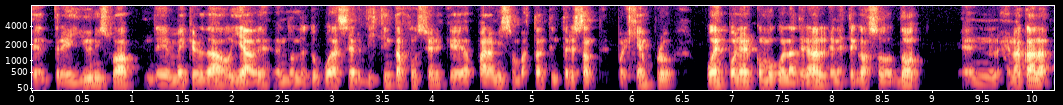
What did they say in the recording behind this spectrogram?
entre Uniswap de MakerDAO y Aave, en donde tú puedes hacer distintas funciones que para mí son bastante interesantes. Por ejemplo, puedes poner como colateral, en este caso DOT, en, en Acala,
